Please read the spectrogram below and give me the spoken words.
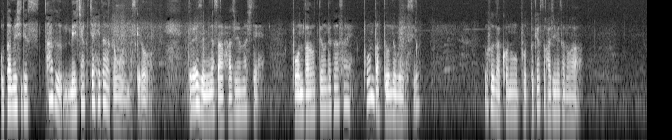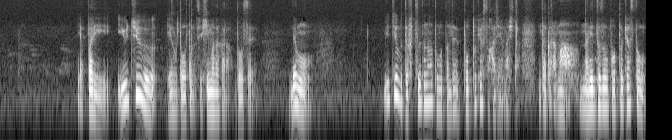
お試しです。多分めちゃくちゃ下手だと思うんですけど、とりあえず皆さんはじめまして、ポンタロって呼んでください。ポンタって呼んでもいいですよ。僕がこのポッドキャスト始めたのは、やっぱり YouTube やろうと思ったんですよ。暇だから、どうせ。でも、YouTube って普通だなと思ったんで、ポッドキャスト始めました。だからまあ、何卒ポッドキャストも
